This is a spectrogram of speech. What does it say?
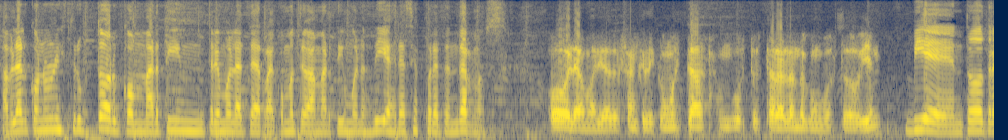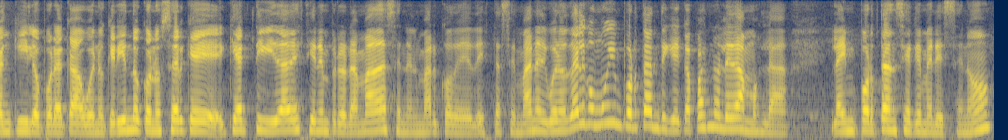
hablar con un instructor, con Martín Tremolaterra. ¿Cómo te va Martín? Buenos días, gracias por atendernos. Hola María de los Ángeles, ¿cómo estás? Un gusto estar hablando con vos, ¿todo bien? Bien, todo tranquilo por acá. Bueno, queriendo conocer qué, qué actividades tienen programadas en el marco de, esta semana y bueno, de algo muy importante que capaz no le damos la, la importancia que merece, ¿no?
